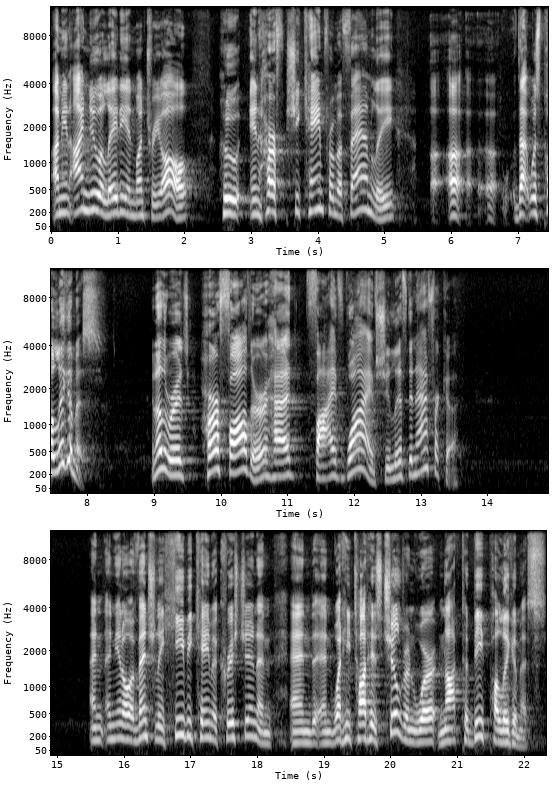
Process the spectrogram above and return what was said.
I mean, I knew a lady in Montreal who in her, she came from a family uh, uh, uh that was polygamous. In other words, her father had five wives. She lived in Africa. And, and you know, eventually he became a Christian and, and, and what he taught his children were not to be polygamous.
